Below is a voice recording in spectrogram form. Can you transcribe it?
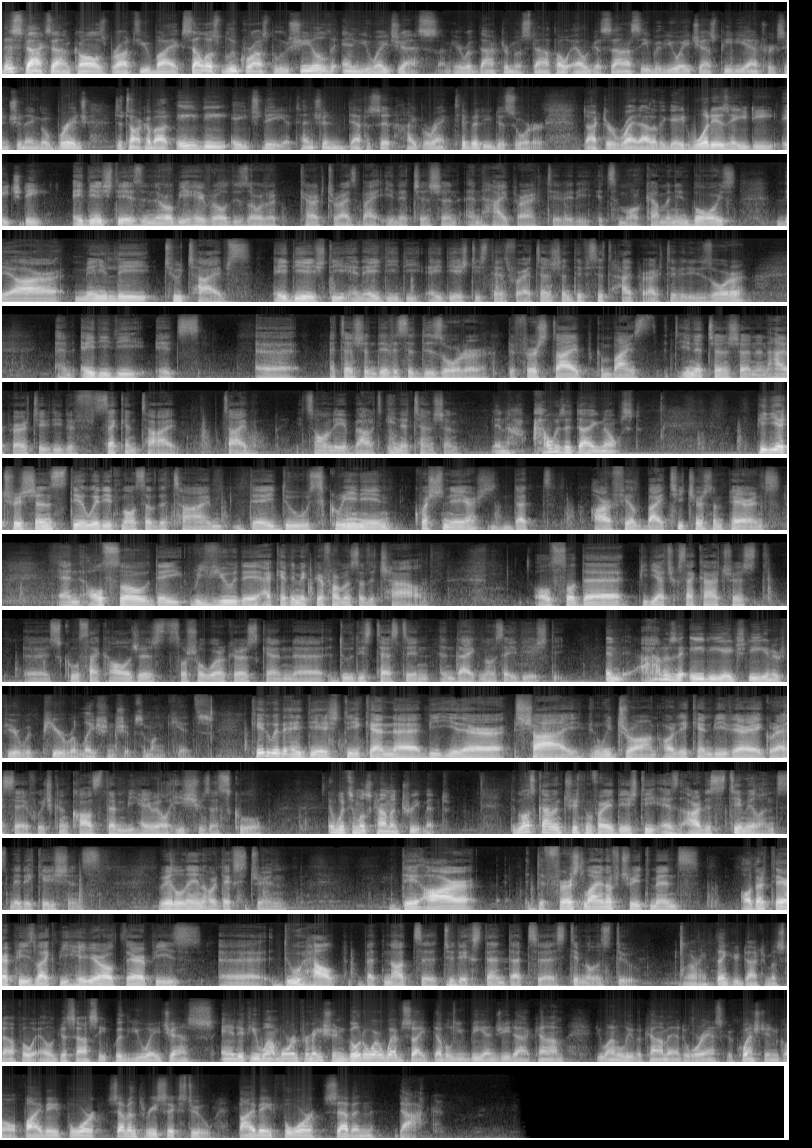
This Docs on Call is brought to you by Excellus Blue Cross Blue Shield and UHS. I'm here with Dr. Mustafa El Ghissassi with UHS Pediatrics in Chenango Bridge to talk about ADHD, Attention Deficit Hyperactivity Disorder. Doctor, right out of the gate, what is ADHD? ADHD is a neurobehavioral disorder characterized by inattention and hyperactivity. It's more common in boys. There are mainly two types ADHD and ADD. ADHD stands for Attention Deficit Hyperactivity Disorder, and ADD it's uh, Attention Deficit Disorder. The first type combines inattention and hyperactivity. The second type, type it's only about inattention. And how is it diagnosed? Pediatricians deal with it most of the time. They do screening questionnaires mm-hmm. that are filled by teachers and parents and also they review the academic performance of the child. Also, the pediatric psychiatrist, uh, school psychologists, social workers can uh, do this testing and diagnose ADHD. And how does the ADHD interfere with peer relationships among kids? Kids with ADHD can uh, be either shy and withdrawn, or they can be very aggressive, which can cause them behavioral issues at school. And what's the most common treatment? The most common treatment for ADHD is, are the stimulants, medications, Ritalin or Dexedrine. They are the first line of treatments. Other therapies like behavioral therapies uh, do help, but not uh, to the extent that uh, stimulants do. All right. Thank you, Dr. Mustafa El Ghissassi with UHS. And if you want more information, go to our website, WBNG.com. If you want to leave a comment or ask a question, call 584 7362 584 7 DOC.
